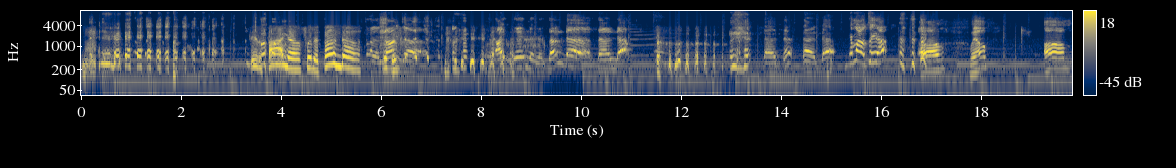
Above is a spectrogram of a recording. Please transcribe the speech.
For the fire, for the thunder. For the thunder. Lightning and the thunder. Thunder. thunder. Thunder. Come on, Tito. um well um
